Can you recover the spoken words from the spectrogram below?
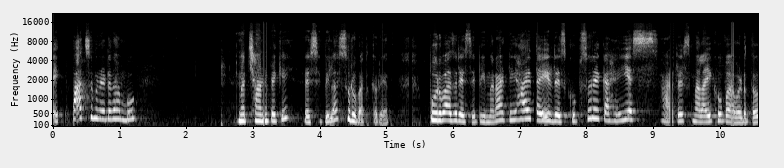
एक पाच मिनिटं थांबू. मग छानपैकी रेसिपीला सुरुवात करूयात. पूर्वाज रेसिपी मराठी. हाय ताई ड्रेस खूप सुरेख आहे. येस हा ड्रेस मलाही खूप आवडतो.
